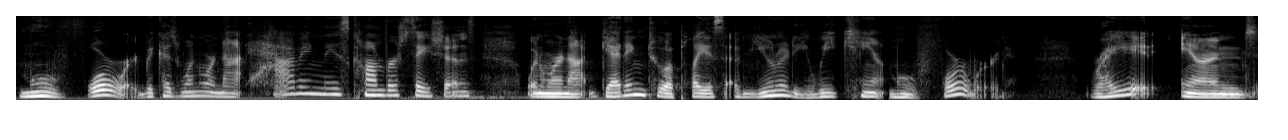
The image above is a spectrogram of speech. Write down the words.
move forward. Because when we're not having these conversations, when we're not getting to a place of unity, we can't move forward, right? And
